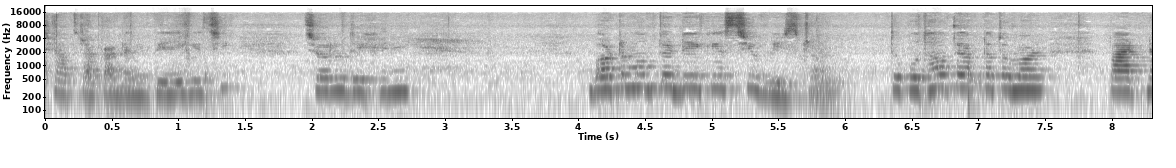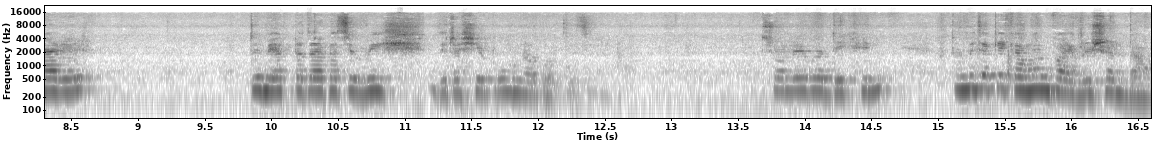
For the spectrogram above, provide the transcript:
সাতটা কার্ড আমি পেয়ে গেছি। চলো দেখে নিই। বটম অফ দ্য ডেক এসছি উইস্টম তো কোথাও তো একটা তোমার পার্টনারের তুমি একটা তার কাছে উইশ যেটা সে পূর্ণ করতে চায়। চলো এবার দেখে নিই। তুমি তাকে কেমন ভাইব্রেশন দাও।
